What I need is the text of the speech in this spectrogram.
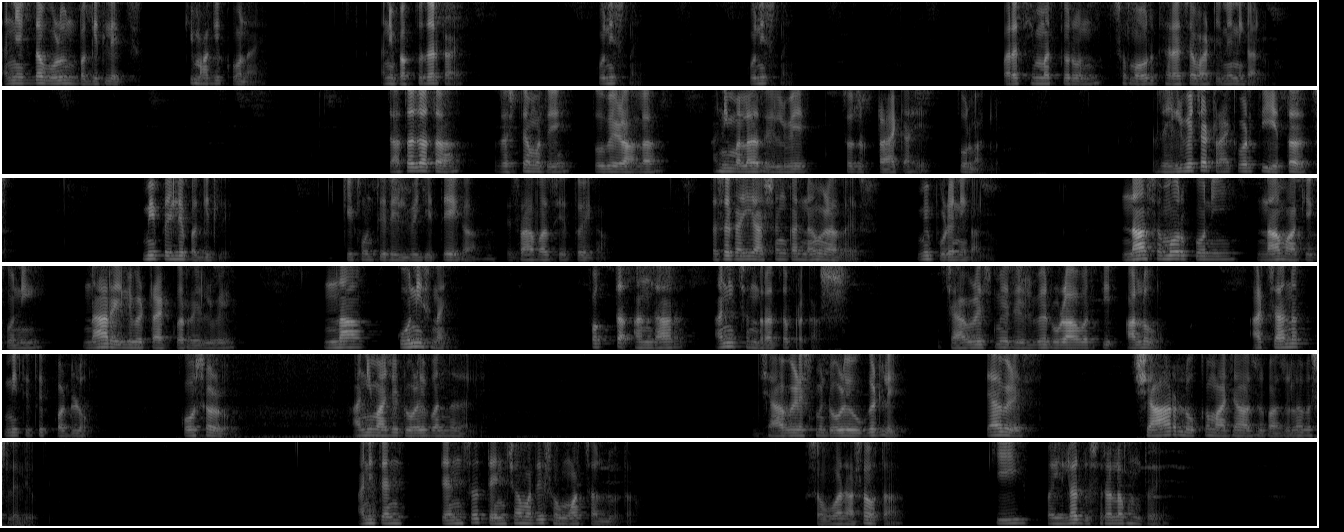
आणि एकदा वळून बघितलेच की मागे कोण आहे. आणि बघतो तर काय? कोणीच नाही. कोणीच नाही. परत हिंमत करून समोर घराच्या वाटेने निघालो. जाता जाता रस्त्यामध्ये तो वेळ आला आणि मला रेल्वेचा जो ट्रॅक आहे तो लागला. रेल्वेच्या ट्रॅकवरती येताच मी पहिले बघितले की कोणती रेल्वे येते का त्याचा आवाज येतो आहे का. तसं काही आशंका न मिळाल्यास मी पुढे निघालो. ना समोर कोणी ना मागे कोणी ना रेल्वे ट्रॅकवर रेल्वे ना कोणीच नाही. फक्त अंधार आणि चंद्राचा प्रकाश. ज्यावेळेस मी रेल्वे रुळावरती आलो अचानक मी तिथे पडलो. कोसळलो. आणि माझे डोळे बंद झाले. ज्या वेळेस मी डोळे उघडले त्यावेळेस चार लोक माझ्या आजूबाजूला बसलेले होते. आणि त्यां त्यांचं त्यांच्यामध्ये संवाद चालू होता. संवाद असा होता की पहिला दुसऱ्याला म्हणतोय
